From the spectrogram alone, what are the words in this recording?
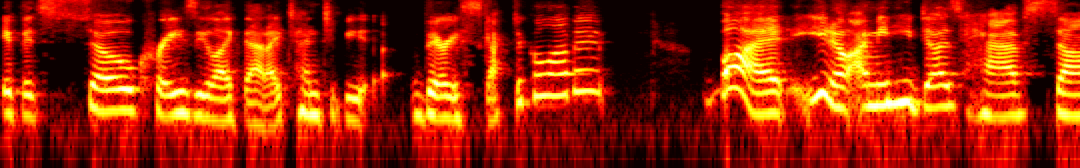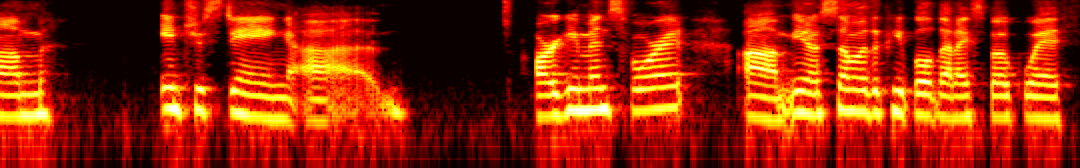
if it's so crazy like that, I tend to be very skeptical of it. But you know, I mean, he does have some interesting uh, arguments for it. Um, you know, some of the people that I spoke with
